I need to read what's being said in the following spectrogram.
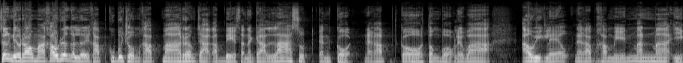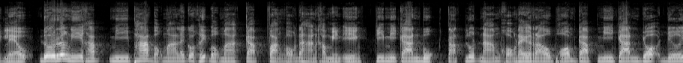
ซึ่งเดี๋ยวเรามาเข้าเรื่องกันเลยครับคุณผู้ชมครับ มาเริ่มจากอัปเดตสถานการณ์ล่าสุดกันก่อนนะครับ ก็ต้องบอกเลยว่าเอาอีกแล้วนะครับเขมรมันมาอีกแล้ว โดยเรื่องนี้ครับมีภาพออกมาแล้วก็คลิปออกมากับฝั่งของทหารเขมรเอง ที่มีการบุกตัดลวดหนามของไทยเราพร้อมกับมีการเยาะเย้ย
